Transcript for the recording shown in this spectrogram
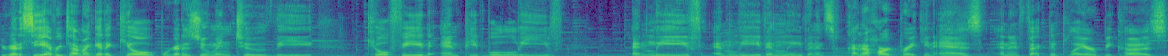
You're going to see every time I get a kill, we're going to zoom into the kill feed, and people leave and leave and leave and leave. And it's kind of heartbreaking as an infected player because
